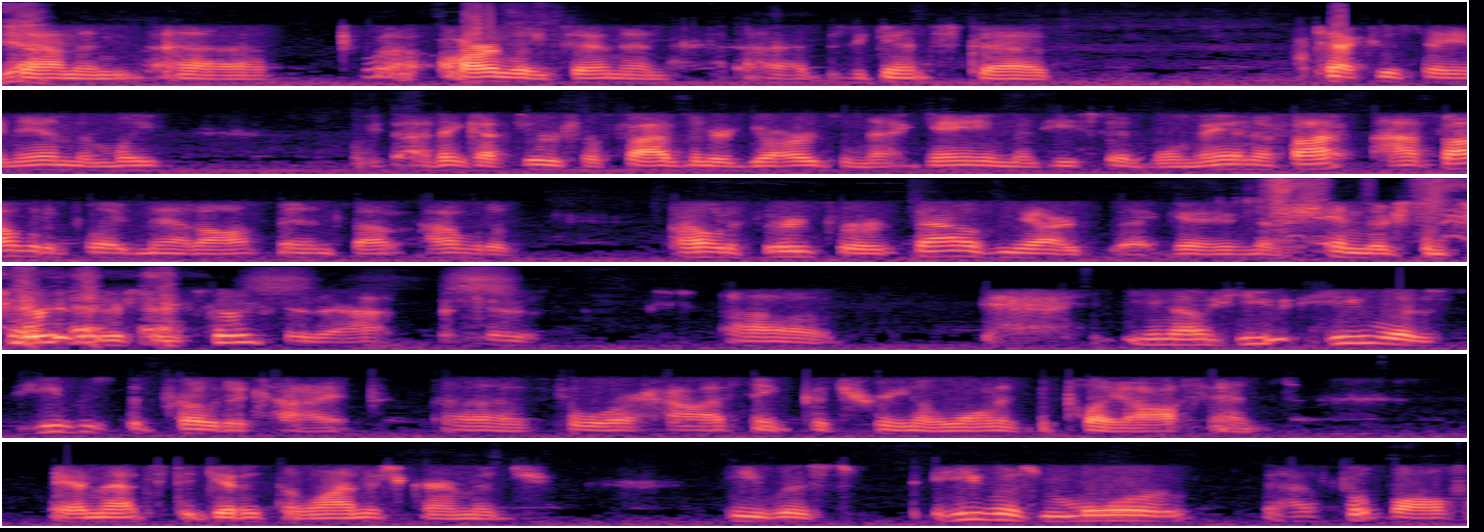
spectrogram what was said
yeah. down in uh, Arlington, and uh, it was against uh, Texas A&M, and we. I think I threw for 500 yards in that game, and he said, "Well, man, if I if I would have played in that offense, I, I would have I would have threw for a thousand yards that game." And, and there's some truth there's some truth to that because uh, you know, he he was he was the prototype uh, for how I think Petrino wanted to play offense, and that's to get at the line of scrimmage. He was he was more uh, football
